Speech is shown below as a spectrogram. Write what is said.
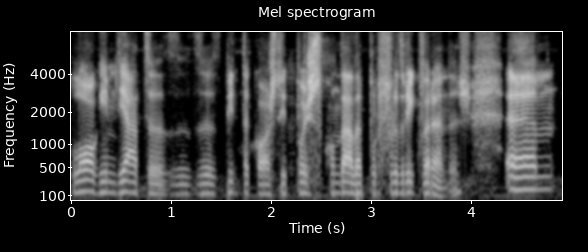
logo imediata de, de Pinta Costa e depois secundada por Frederico Varandas, um,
